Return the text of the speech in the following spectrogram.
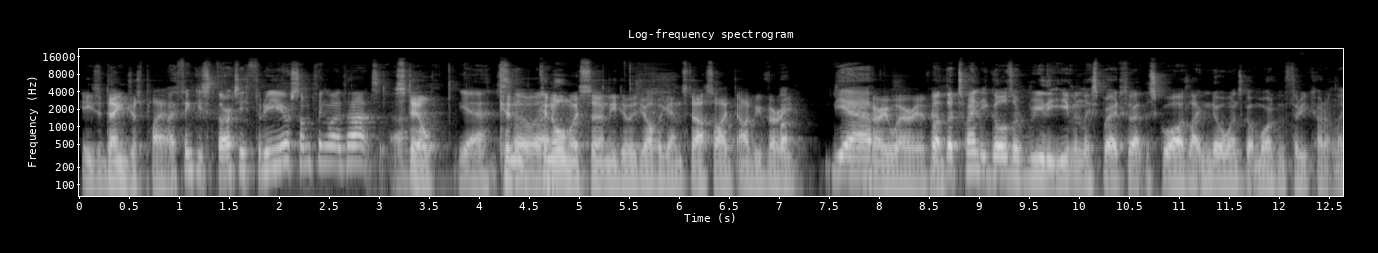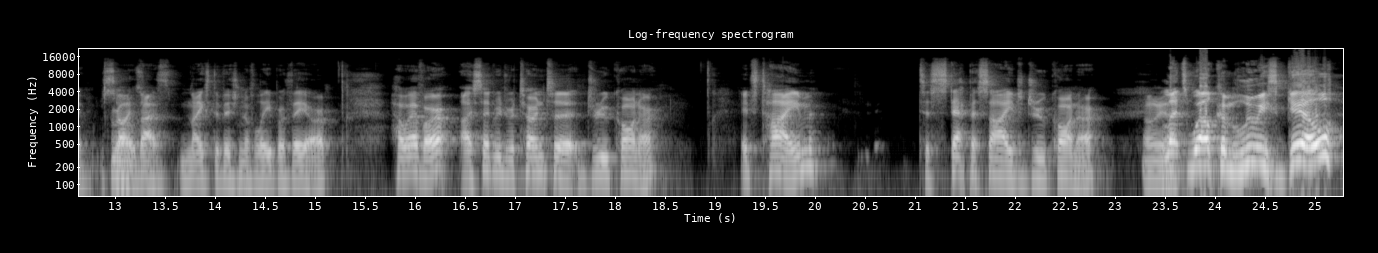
he's a dangerous player. I think he's thirty-three or something like that. Uh, Still, yeah, can so, uh, can almost certainly do a job against us. I'd, I'd be very yeah, very wary of him. But the 20 goals are really evenly spread throughout the squad. Like, no one's got more than three currently. So Right, that's nice division of labour there. However, I said we'd return to Drew Connor. It's time to step aside Drew Connor. oh, yeah. Let's welcome Luis Gil.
